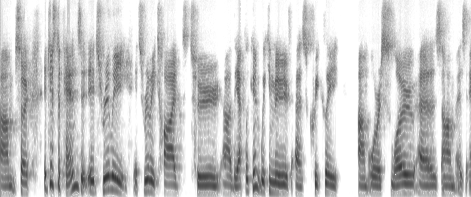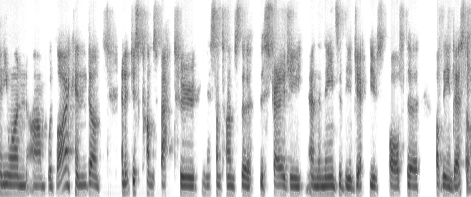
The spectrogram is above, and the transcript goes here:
Um, so it just depends. It, it's really it's really tied to uh, the applicant. We can move as quickly um, or as slow as um, as anyone um, would like, and um, and it just comes back to you know sometimes the the strategy and the needs of the objectives of the of the investor.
